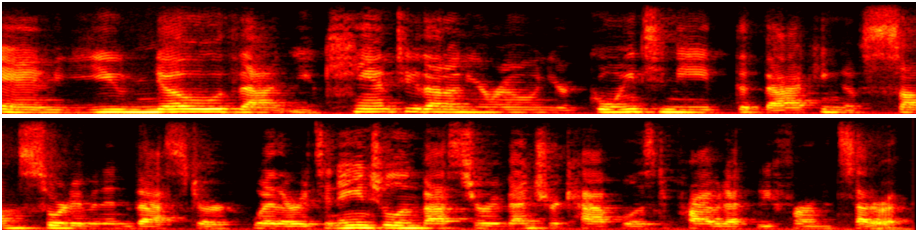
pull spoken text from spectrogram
and you know that you can't do that on your own, you're going to need the backing of some sort of an investor, whether it's an angel investor, a venture capitalist, a private equity firm, et cetera.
